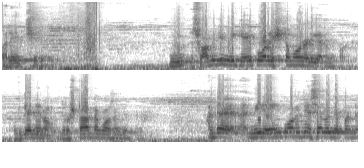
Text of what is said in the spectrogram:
పరేచ్ఛయే. స్వామీజీ మీకు ఏ కూర ఇష్టమో అని అడిగారు అనుకోండి. ఇదిగే నేను దృష్టాంతం కోసం చెప్పాను. అంటే మీరు ఏం కూర చేశారో చెప్పండి.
